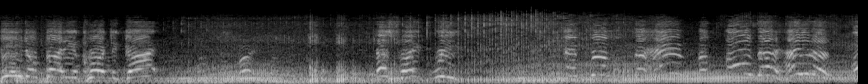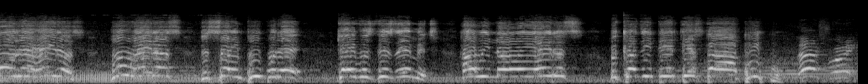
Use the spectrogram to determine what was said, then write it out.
He ain't nobody according to God. That's right. Read. And from the hand of all that hate us. All that hate us. Who hate us? The same people that gave us this image. How we know he hate us? Because he did this to our people. That's right.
